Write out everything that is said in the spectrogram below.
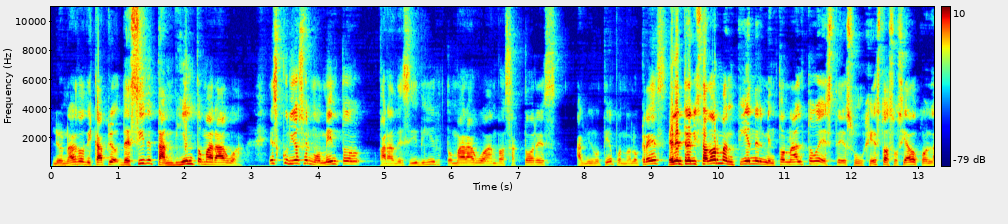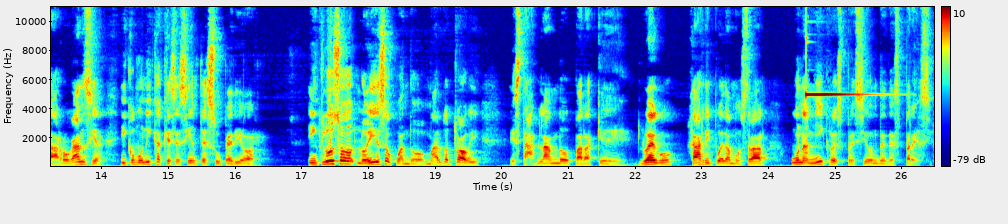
Leonardo DiCaprio decide también tomar agua. Es curioso el momento para decidir tomar agua ambos actores al mismo tiempo, ¿no lo crees? El entrevistador mantiene el mentón alto, este es un gesto asociado con la arrogancia y comunica que se siente superior. Incluso lo hizo cuando Margot Robbie está hablando para que luego Harry pueda mostrar una microexpresión de desprecio.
